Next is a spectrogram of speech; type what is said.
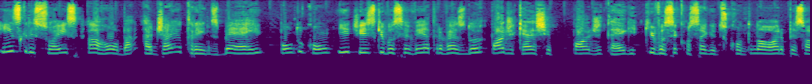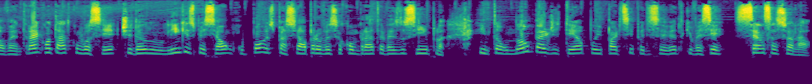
inscrições@agiletrendsbr.com e diz que você veio através do podcast PodTag que você consegue desconto na hora. O pessoal vai entrar em contato com você, te dando um link especial, um cupom especial para você comprar através do Simpla. Então não perde tempo e participa desse evento que vai ser sensacional.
